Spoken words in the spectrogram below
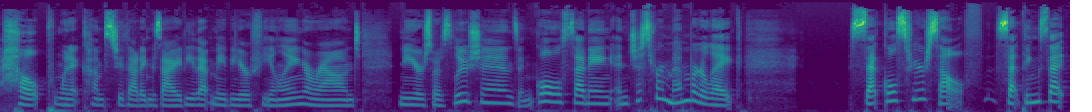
help when it comes to that anxiety that maybe you're feeling around New Year's resolutions and goal setting. And just remember, like, set goals for yourself. Set things that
